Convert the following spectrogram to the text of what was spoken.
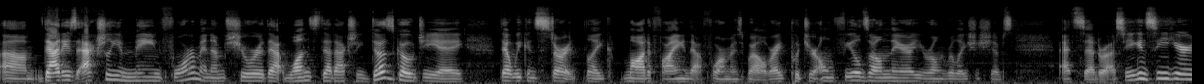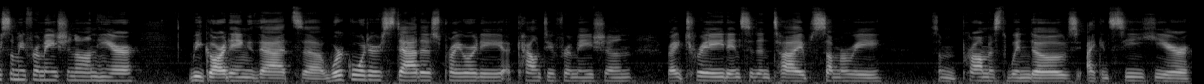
um, that is actually a main form, and I'm sure that once that actually does go GA, that we can start like modifying that form as well, right? Put your own fields on there, your own relationships, etc. So you can see here some information on here regarding that uh, work order status, priority, account information, right? Trade, incident type, summary, some promised windows. I can see here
